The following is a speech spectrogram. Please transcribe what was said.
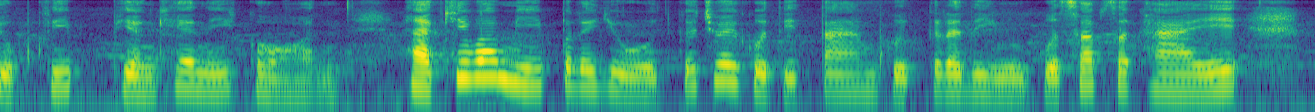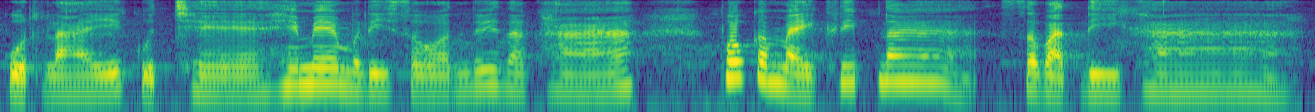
จบคลิปเพียงแค่นี้ก่อน หากคิดว่ามีประโยชน์ก็ช่วยกดติดตาม กดกระดิ่ง กด Subscribe กดไลค์ กดแชร์ ให้แม่มารีซอนด้วยนะคะ พบกันใหม่คลิปหน้า สวัสดีค่ะ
